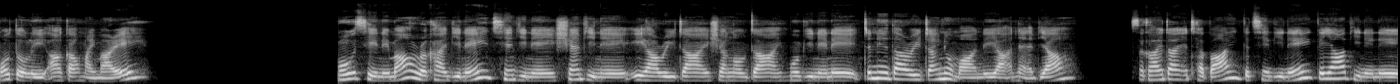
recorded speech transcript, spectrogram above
မုတ်တုံလေးအားကောင်းနိုင်ပါတယ်။မိုးအခြေအနေမှာရခိုင်ပြည်နယ်၊ချင်းပြည်နယ်၊ရှမ်းပြည်နယ်၊အေရီတိုင်း၊ရန်ကုန်တိုင်း၊မွန်ပြည်နယ်နဲ့တနင်္သာရီတိုင်းတို့မှာနေရာအနှံ့အပြားစကိုင်းတိုင်းအထက်ပိုင်းကချင်ပြည်နယ်၊ကယားပြည်နယ်နဲ့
